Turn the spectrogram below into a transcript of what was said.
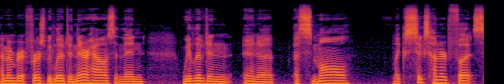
I remember at first we lived in their house, and then we lived in in a a small, like 600 foot.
